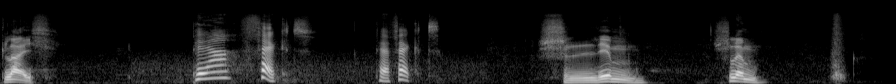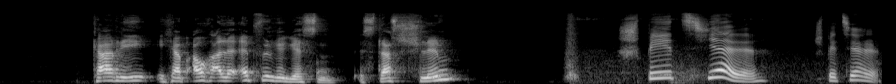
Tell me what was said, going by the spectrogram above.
Gleich. Perfekt, perfekt. Schlimm. Schlimm. Kari, ich habe auch alle Äpfel gegessen. Ist das schlimm? Speziell, speziell.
